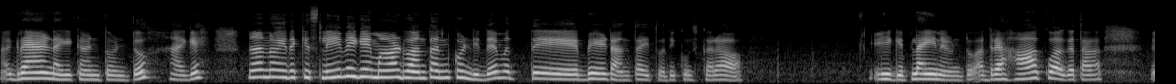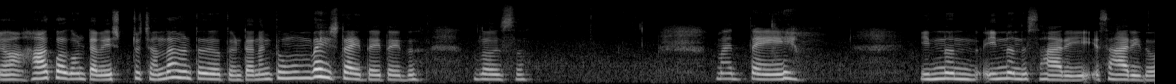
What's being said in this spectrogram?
ಗ್ರ್ಯಾಂಡಾಗಿ ಕಾಣ್ತಾ ಉಂಟು ಹಾಗೆ ನಾನು ಇದಕ್ಕೆ ಸ್ಲೀವಿಗೆ ಮಾಡುವ ಅಂತ ಅಂದ್ಕೊಂಡಿದ್ದೆ ಮತ್ತು ಬೇಡ ಅಂತ ಆಯಿತು ಅದಕ್ಕೋಸ್ಕರ. ಹೀಗೆ ಪ್ಲೈನೇ ಉಂಟು. ಆದರೆ ಹಾಕುವಾಗ ತ ಹಾಕುವಾಗ ಉಂಟಲ್ಲ, ಎಷ್ಟು ಚಂದ ಕಾಣ್ತದೆ ಗೊತ್ತುಂಟ ನಂಗೆ ತುಂಬ ಇಷ್ಟ ಆಯ್ತು ಆಯ್ತಾ ಇದು ಬ್ಲೌಸು ಮತ್ತು ಇನ್ನೊಂದು ಇನ್ನೊಂದು ಸಾರಿ, ಸಾರಿದು.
